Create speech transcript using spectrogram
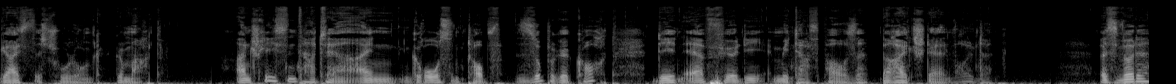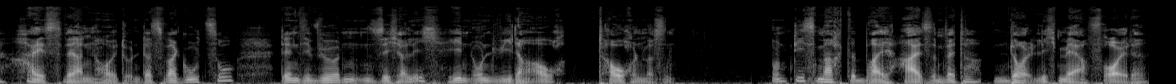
Geistesschulung gemacht. Anschließend hatte er einen großen Topf Suppe gekocht, den er für die Mittagspause bereitstellen wollte. Es würde heiß werden heute, und das war gut so, denn sie würden sicherlich hin und wieder auch tauchen müssen. Und dies machte bei heißem Wetter deutlich mehr Freude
